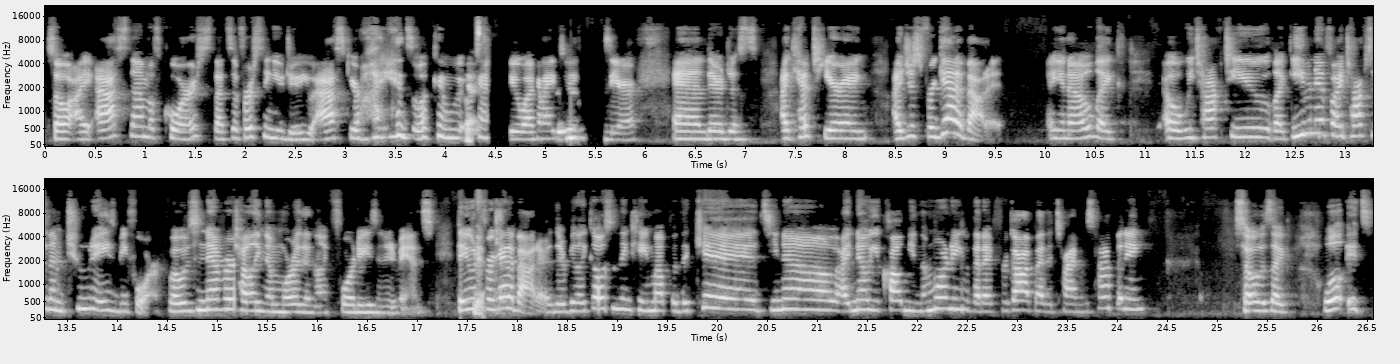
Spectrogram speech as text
So I asked them. Of course, that's the first thing you do. You ask your audience, what can we, yes. what can I do? What can I do mm-hmm. easier? And they're just. I kept hearing. I just forget about it. You know, like oh, we talked to you, like even if I talked to them two days before, I was never telling them more than like four days in advance. They would yeah. forget about it. They'd be like, oh, something came up with the kids, you know, I know you called me in the morning, but I forgot by the time it was happening. So it was like, well, it's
